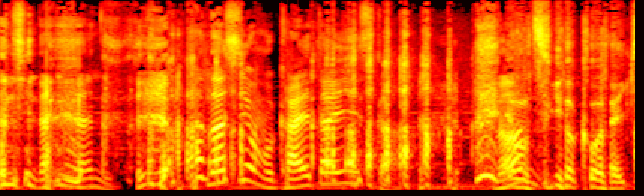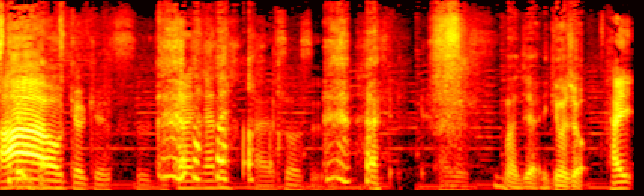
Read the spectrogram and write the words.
何何何？話をもう変えたいんですか？もう次のコーナー行きたいあなあ、オッケーオッケーです。時間がね。はい、そうです。はい。まあじゃあ行きましょう。はい。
